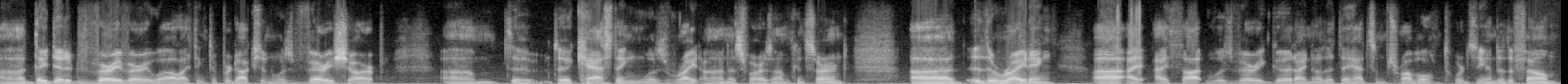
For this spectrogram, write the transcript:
Uh, they did it very, very well. I think the production was very sharp. Um, the the casting was right on as far as I'm concerned. Uh, the writing, uh, I I thought was very good. I know that they had some trouble towards the end of the film.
